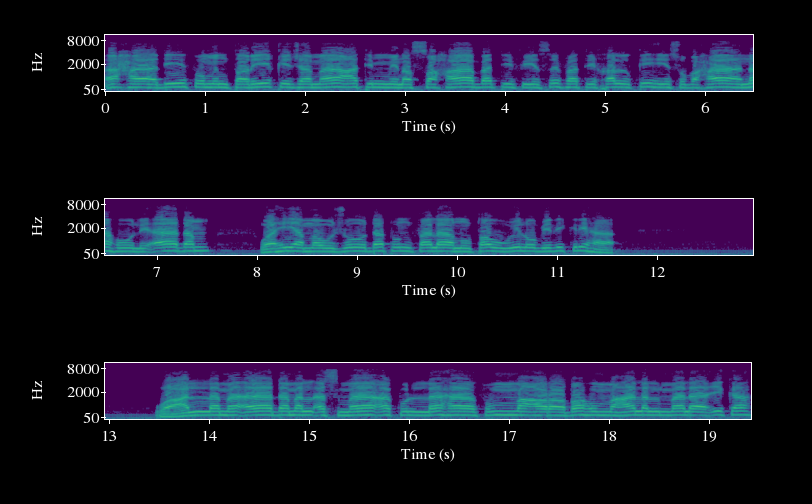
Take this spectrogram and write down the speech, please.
أحاديث من طريق جماعة من الصحابة في صفة خلقه سبحانه لآدم وهي موجودة فلا نطول بذكرها. وعلم آدم الأسماء كلها ثم عرضهم على الملائكة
